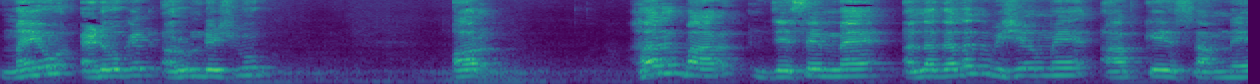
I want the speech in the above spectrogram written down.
मैं हूँ एडवोकेट अरुण देशमुख और हर बार जैसे मैं अलग अलग विषयों में आपके सामने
